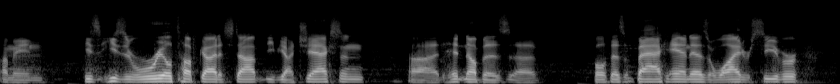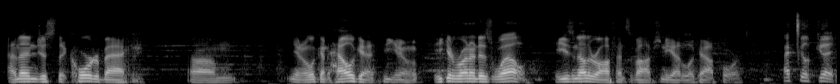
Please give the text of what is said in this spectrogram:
I mean, he's he's a real tough guy to stop. You've got Jackson uh, hitting up as uh, both as a back and as a wide receiver, and then just the quarterback. Um, you know, looking at Helgeth, you know, he can run it as well. He's another offensive option you got to look out for. I feel good.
